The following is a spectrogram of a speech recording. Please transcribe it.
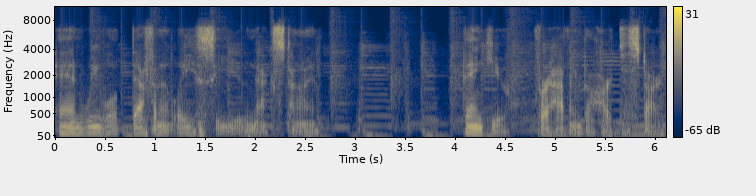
and we will definitely see you next time. Thank you for having the heart to start.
